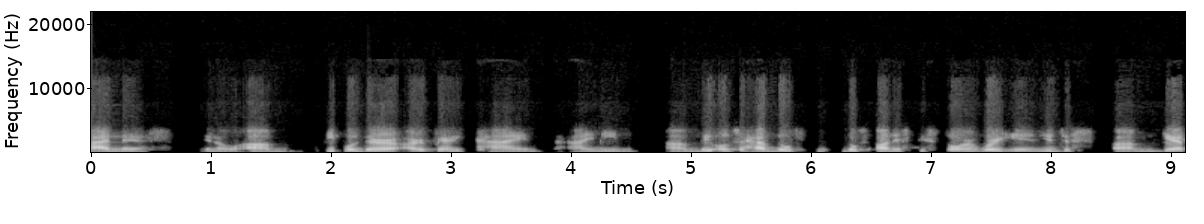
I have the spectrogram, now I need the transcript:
Batanes. You know, um, people there are very kind. I mean, um, they also have those those honesty store wherein you just um, get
